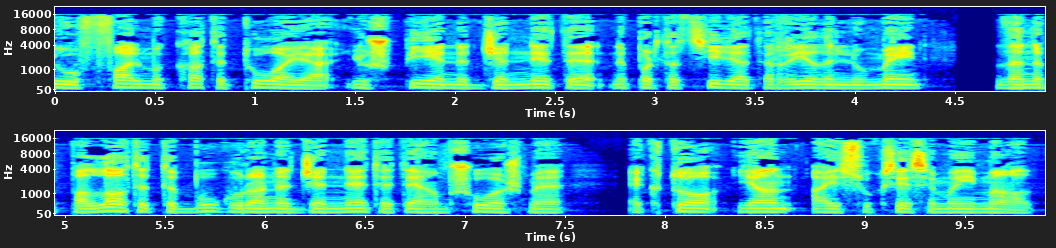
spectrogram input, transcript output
ju fal mëkatet tuaja, ju shpie në xhennete nëpër të cilat rrjedhin lumenj dhe në pallate të bukura në xhennetet e amshueshme, e këto janë ai suksesi më i madh.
